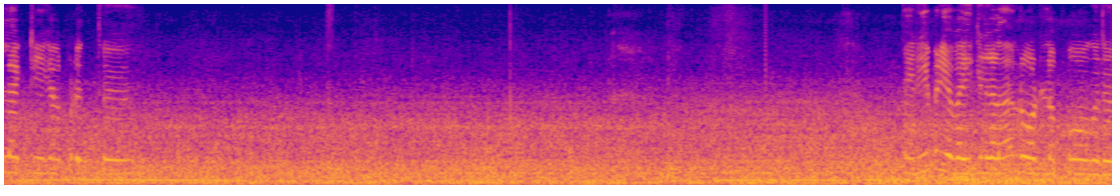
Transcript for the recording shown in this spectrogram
எலக்ட்ரிக்கல் கொடுத்து பெரிய பெரிய வெஹிக்கிள்கள் தான் ரோட்டில் போகுது.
